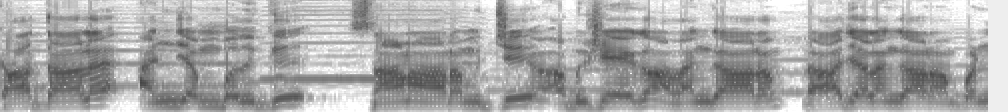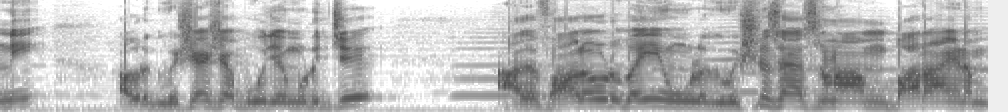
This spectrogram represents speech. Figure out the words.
காத்தால அஞ்சு ஐம்பதுக்கு ஸ்நானம் ஆரம்பித்து அபிஷேகம் அலங்காரம் ராஜ அலங்காரம் பண்ணி அவருக்கு விசேஷ பூஜை முடித்து அதை ஃபாலோடு பை உங்களுக்கு விஷ்ணு சஹஸ்ரநாமம் பாராயணம்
